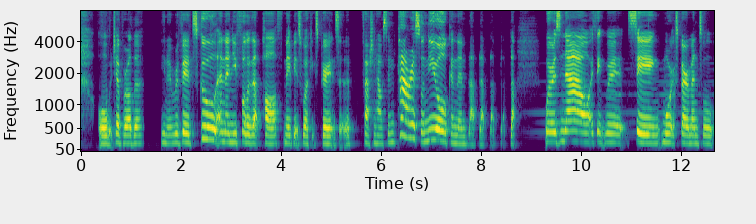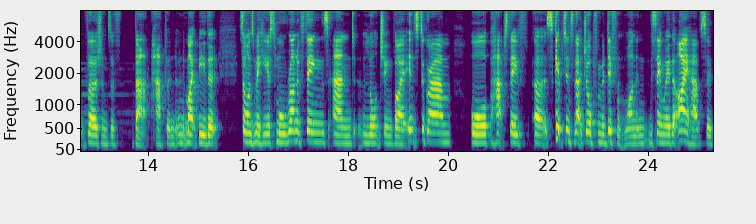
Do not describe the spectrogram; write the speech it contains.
or whichever other you know revered school, and then you follow that path. Maybe it's work experience at a fashion house in Paris or New York, and then blah blah blah blah blah. Whereas now, I think we're seeing more experimental versions of that happen, and it might be that someone's making a small run of things and launching via Instagram or perhaps they've uh, skipped into that job from a different one in the same way that I have. So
